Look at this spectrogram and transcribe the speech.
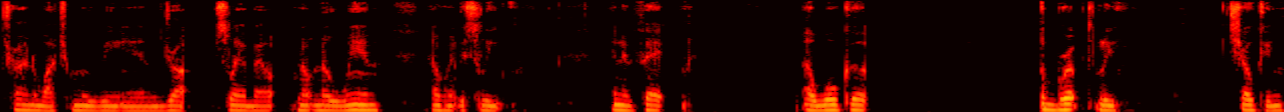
trying to watch a movie and drop, slam out. Don't know when I went to sleep. And in fact, I woke up abruptly choking.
